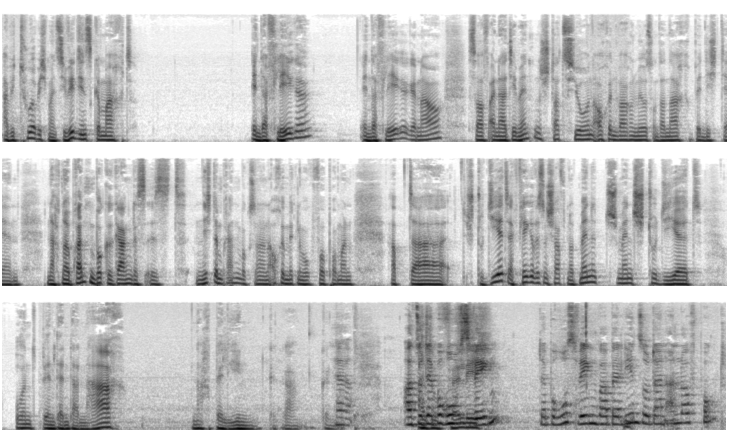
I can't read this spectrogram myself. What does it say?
Abitur, habe ich meinen Zivildienst gemacht in der Pflege in der Pflege, genau. Es war auf einer Dementenstation, auch in Warenmürs. Und danach bin ich dann nach Neubrandenburg gegangen. Das ist nicht in Brandenburg, sondern auch in Mecklenburg-Vorpommern. Habe da studiert, Pflegewissenschaften und Management studiert und bin dann danach nach Berlin gegangen. Genau. Ja. Also, also der Berufswegen? Der Berufswegen war Berlin so dein Anlaufpunkt?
